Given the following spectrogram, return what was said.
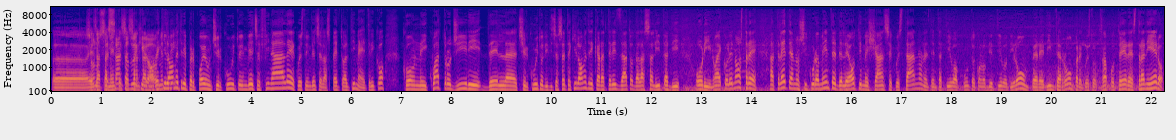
eh, esattamente 69 km per poi un circuito invece finale, questo invece è l'aspetto altimetrico storico con i quattro giri del circuito di 17 km caratterizzato dalla salita di Orino. Ecco, le nostre atlete hanno sicuramente delle ottime chance quest'anno nel tentativo appunto e con l'obiettivo di rompere, di interrompere questo strapotere straniero.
